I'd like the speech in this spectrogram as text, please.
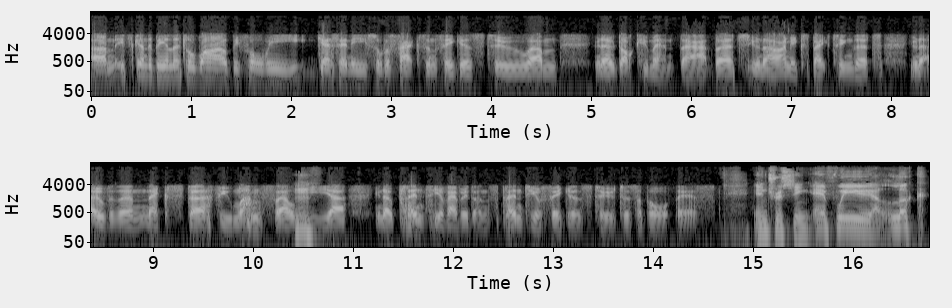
Um, it's going to be a little while before we get any sort of facts and figures to um, you know document that. But you know I'm expecting that you know over the next uh, few months there'll mm. be uh, you know plenty of evidence, plenty of figures to to support this. Interesting. If we look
